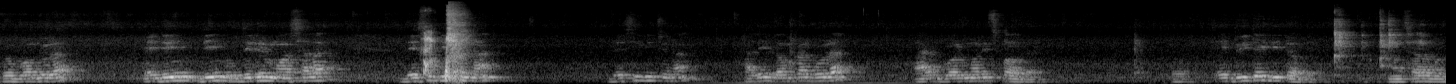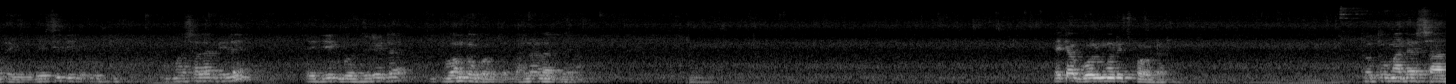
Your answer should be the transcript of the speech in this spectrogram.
তো বন্ধুরা, এই ডিম ডিম ভুজিরের মশলা বেশি কিছু না। বেশি কিছু না, খালি লঙ্কার গুঁড়া আর গোলমরিচ পাউডার তো এই দুইটাই দিতে হবে মশলা বলতে গেলে। বেশি দিলে মশলা দিলে এই ডিম ভুজিরিটা বন্ধ করবে ভালো লাগবে না। এটা গোলমরিচ পাউডার তো তোমাদের স্বাদ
